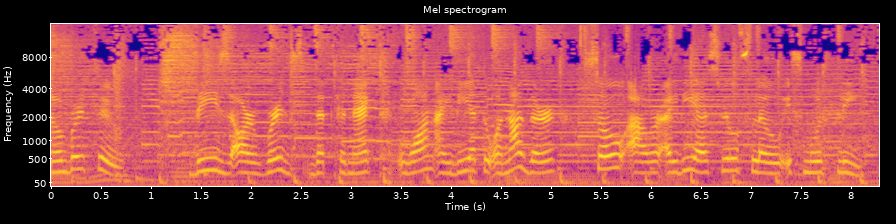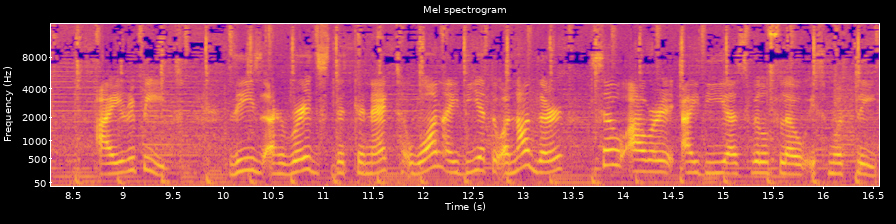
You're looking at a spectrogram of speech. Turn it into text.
Number 2. These are words that connect one idea to another so our ideas will flow smoothly. I repeat, these are words that connect one idea to another so our ideas will flow smoothly.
